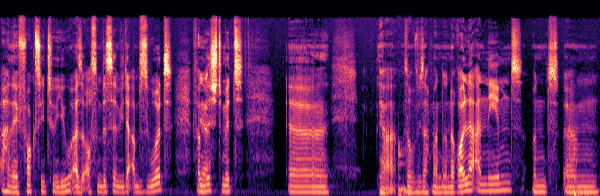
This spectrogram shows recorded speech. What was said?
ah, they're foxy to you, also auch so ein bisschen wieder absurd vermischt mit, äh, ja, so wie sagt man, so eine Rolle annehmend. Und ähm,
